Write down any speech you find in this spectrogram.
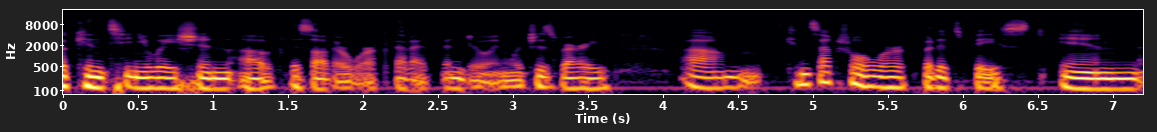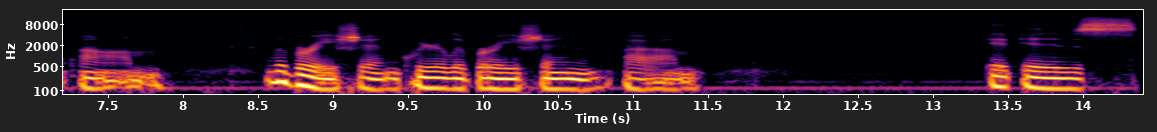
a continuation of this other work that I've been doing, which is very um, conceptual work, but it's based in um, liberation, queer liberation. Um, it is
